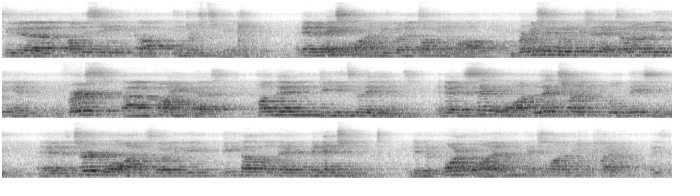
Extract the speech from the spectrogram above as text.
to the publishing industry. And then the next one, we're going to talking about information, communication, technology. In the first um, point is content digitalization. And then the second one, electronic publishing. And then the third one is going to be digital content management. And then the fourth one, next one, please.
